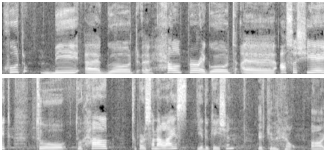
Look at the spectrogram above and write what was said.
could be a good uh, helper, a good uh, associate to, to help to personalize the education? It can help. Uh,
